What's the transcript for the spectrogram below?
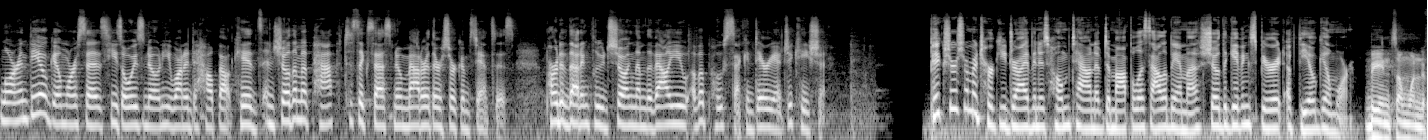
Lauren, Theo Gilmore says he's always known he wanted to help out kids and show them a path to success no matter their circumstances. Part of that includes showing them the value of a post-secondary education. Pictures from a turkey drive in his hometown of Demopolis, Alabama show the giving spirit of Theo Gilmore. Being someone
